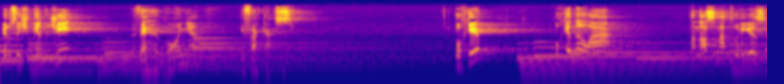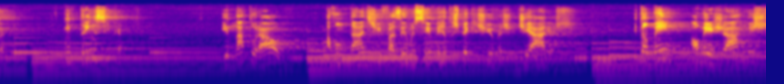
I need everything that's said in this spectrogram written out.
pelo sentimento de vergonha e fracasso. Por quê? Porque não há na nossa natureza intrínseca e natural a vontade de fazermos sempre retrospectivas diárias e também almejarmos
